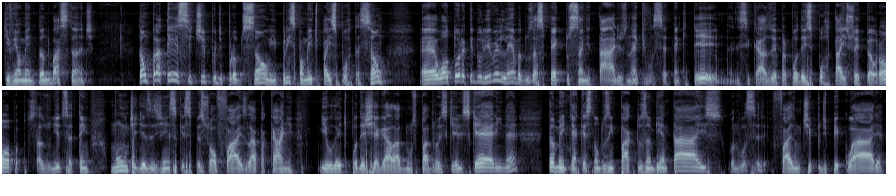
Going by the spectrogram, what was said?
Que vem aumentando bastante. Então, para ter esse tipo de produção e principalmente para exportação, é, o autor aqui do livro ele lembra dos aspectos sanitários né, que você tem que ter, né, nesse caso, para poder exportar isso aí para a Europa, para os Estados Unidos, você tem um monte de exigências que esse pessoal faz lá para a carne e o leite poder chegar lá nos padrões que eles querem, né? Também tem a questão dos impactos ambientais, quando você faz um tipo de pecuária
